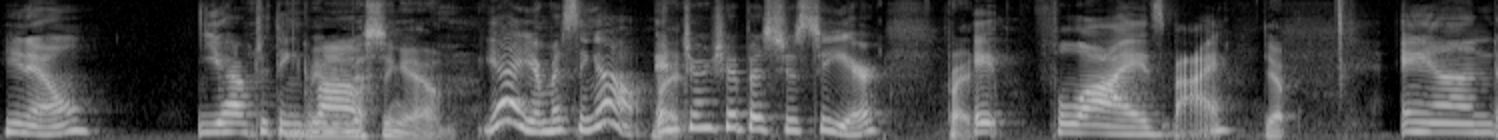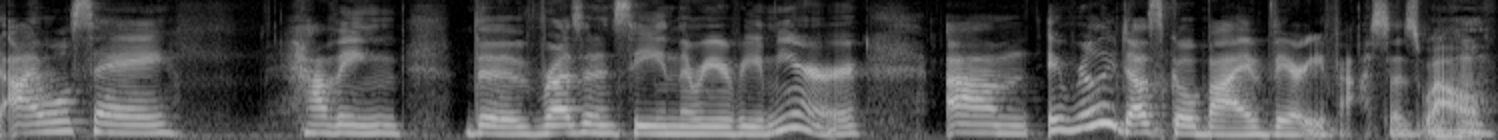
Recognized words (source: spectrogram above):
you know, you have to think Maybe about missing out. yeah, you're missing out. Internship is just a year. Right. It flies by. Yep. And I will say, having the residency in the rearview mirror, um, it really does go by very fast as well.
